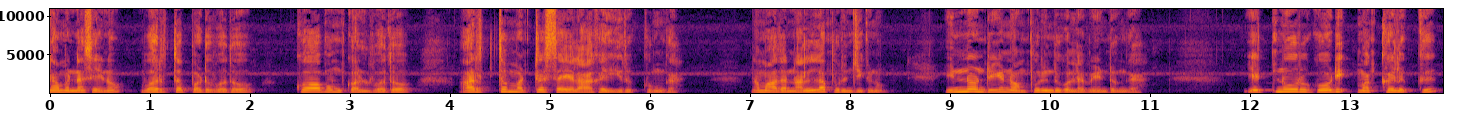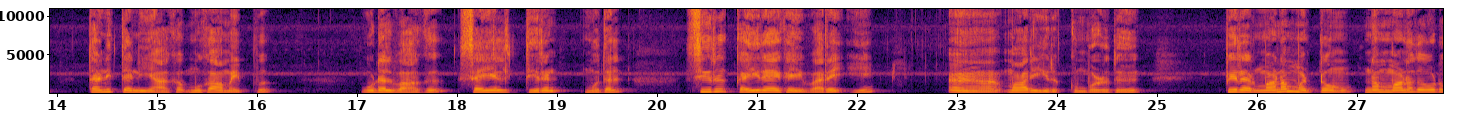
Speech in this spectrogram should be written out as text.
நாம் என்ன செய்யணும்? வருத்தப்படுவதோ கோபம் கொள்வதோ அர்த்தமற்ற செயலாக இருக்குங்க. நம்ம அதை நல்லா புரிஞ்சுக்கணும். இன்னொன்றையும் நாம் புரிந்து கொள்ள வேண்டுங்க. எட்நூறு கோடி மக்களுக்கு தனித்தனியாக முக அமைப்பு உடல்வாகு செயல்திறன் முதல் சிறு கைரேகை வரை மாறியிருக்கும் பொழுது பிறர் மனம் மட்டும் நம் மனதோடு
